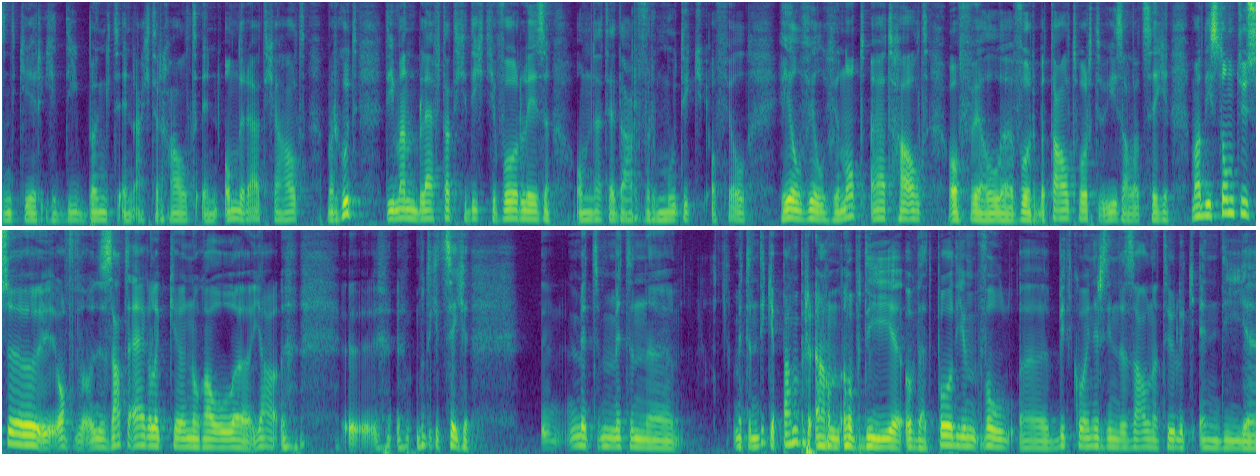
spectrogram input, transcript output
20.000 keer gedebunked en achterhaald en onderuit gehaald. Maar goed, die man blijft dat gedichtje voorlezen omdat hij daar, vermoed ik, ofwel heel veel genot uithaalt, ofwel uh, voor betaald wordt, wie zal het zeggen. Maar die stond dus, uh, of zat eigenlijk nogal, ja, moet ik het zeggen, met, met een met een dikke pamper aan op, die, eh, op dat podium, vol uh, bitcoiners in de zaal natuurlijk. En die, uh,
